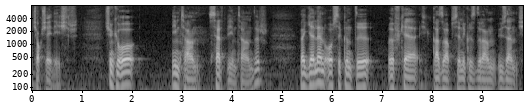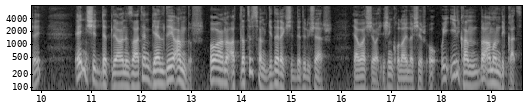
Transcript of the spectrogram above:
Çok şey değişir. Çünkü o imtihan, sert bir imtihandır. Ve gelen o sıkıntı, öfke, gazap, seni kızdıran, üzen şey en şiddetli anı zaten geldiği andır. O anı atlatırsan giderek şiddeti düşer. Yavaş yavaş işin kolaylaşır. O, o ilk anda aman dikkat.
